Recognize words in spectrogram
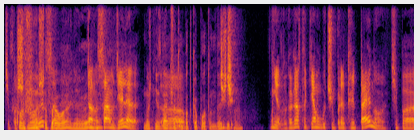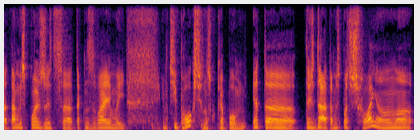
типа, Сквозное шифрование. Да, на самом деле... Мы же не знаем, что там э, под капотом, да, чуть-чуть- типа? Нет, вот как раз таки я могу чуть приоткрыть тайну. Типа, там используется так называемый MT-прокси, насколько я помню. Это, то есть, да, там используется шифрование, но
